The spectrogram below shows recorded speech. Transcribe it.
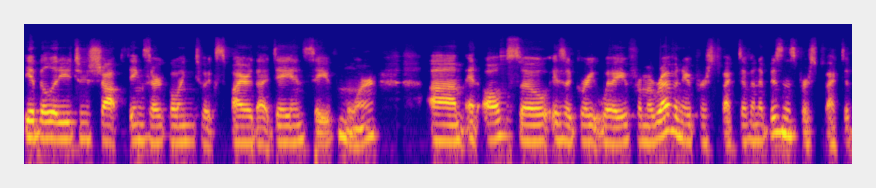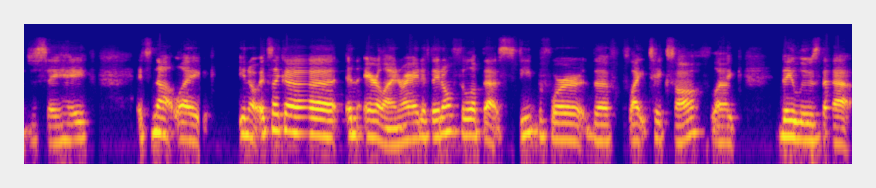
the ability to shop things that are going to expire that day and save more. Um, it also is a great way from a revenue perspective and a business perspective to say, hey, it's not like you know it's like a an airline right if they don't fill up that seat before the flight takes off like they lose that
